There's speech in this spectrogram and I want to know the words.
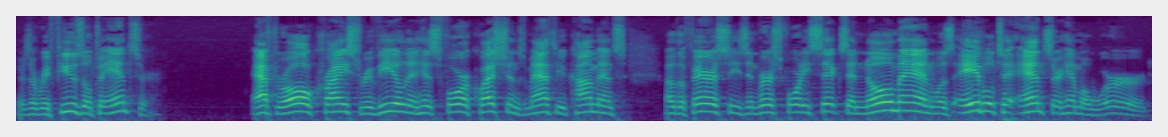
There's a refusal to answer. After all, Christ revealed in his four questions, Matthew comments of the Pharisees in verse 46 and no man was able to answer him a word.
